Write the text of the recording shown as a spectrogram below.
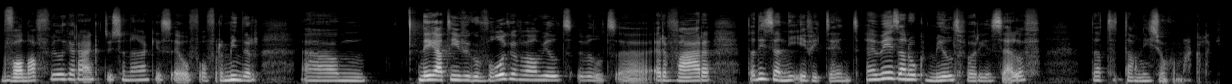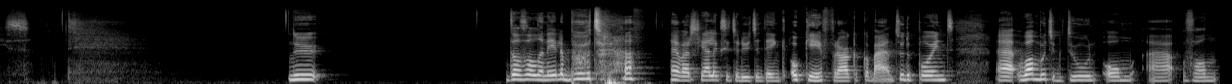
vanaf wil geraken, tussen haakjes, of, of er minder... Um, negatieve gevolgen van wilt, wilt uh, ervaren, dat is dan niet evident. En wees dan ook mild voor jezelf, dat het dan niet zo gemakkelijk is. Nu, dat is al een hele boterham. En waarschijnlijk zit er nu te denken, oké okay, vrouw, kom aan, to the point. Uh, wat moet ik doen om uh, van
